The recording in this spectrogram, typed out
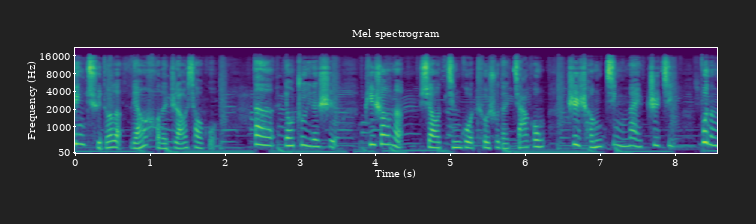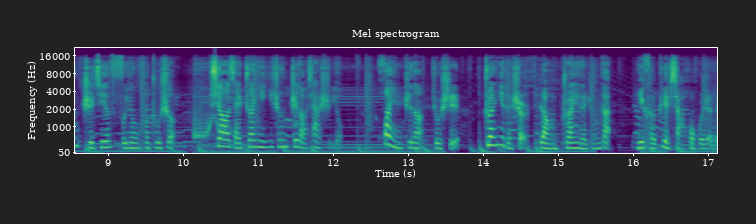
并取得了良好的治疗效果。但要注意的是，砒霜呢需要经过特殊的加工，制成静脉制剂，不能直接服用和注射，需要在专业医生指导下使用。换言之呢，就是专业的事儿让专业的人干，你可别吓霍霍人。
